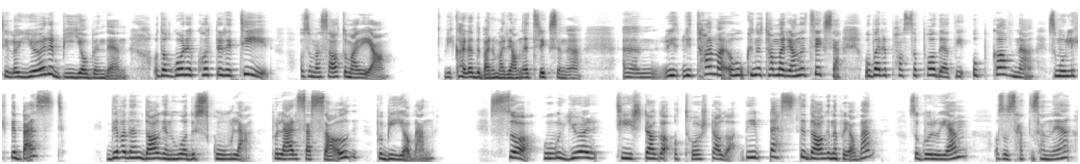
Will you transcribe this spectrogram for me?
til å gjøre bijobben din, og da går det kortere tid. Og som jeg sa til Maria, vi kaller det bare Marianne-trikset nå. Um, vi, vi tar, hun kunne ta Marianne-trikset. Hun bare passa på det at de oppgavene som hun likte best, det var den dagen hun hadde skole på å lære seg salg på jobben. Så hun gjør tirsdager og torsdager, de beste dagene på jobben. Så går hun hjem, og så setter hun seg ned,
